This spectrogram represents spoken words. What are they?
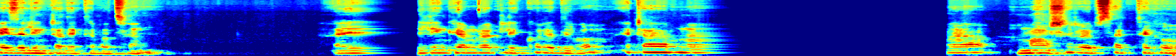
এই যে লিঙ্কটা দেখতে পাচ্ছেন, এই লিঙ্কে আমরা ক্লিক করে দিব। এটা আপনার মাউসের ওয়েবসাইট থেকেও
